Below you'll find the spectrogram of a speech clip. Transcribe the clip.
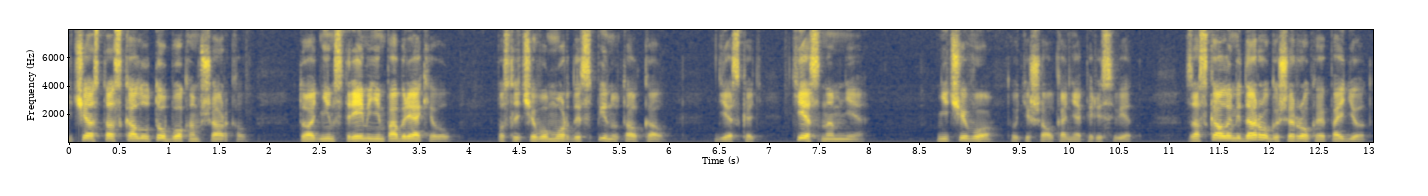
и часто о скалу то боком шаркал, то одним стременем побрякивал, после чего мордой в спину толкал. Дескать, тесно мне. Ничего, утешал коня Пересвет. За скалами дорога широкая пойдет,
